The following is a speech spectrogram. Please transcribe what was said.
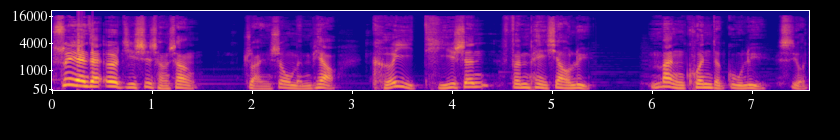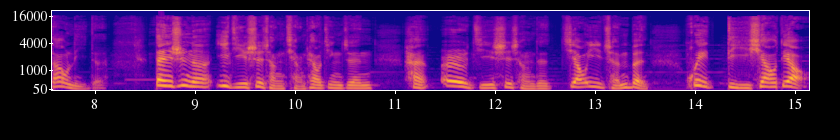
虽然在二级市场上转售门票可以提升分配效率，曼昆的顾虑是有道理的。但是呢，一级市场抢票竞争和二级市场的交易成本会抵消掉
